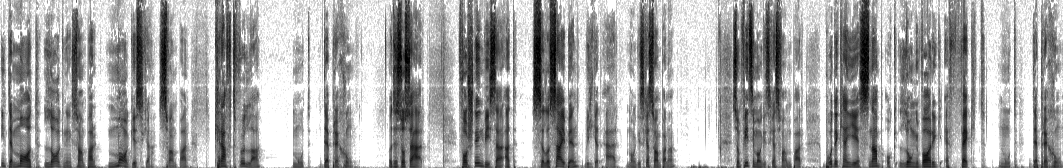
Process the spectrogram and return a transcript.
Inte matlagningssvampar magiska svampar kraftfulla mot depression. Och det står så här. Forskning visar att psilocybin, vilket är magiska svamparna, som finns i magiska svampar, både kan ge snabb och långvarig effekt mot depression.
